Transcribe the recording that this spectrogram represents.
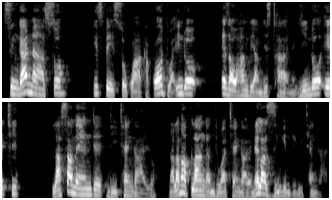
Singanaso ispace sokwakha kodwa into ezawuhamba ihambe isichane yinto ethi laa samente ndiyithengayo nala maplanga ndiwathengayo nelaa zinki ndilithengayo,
